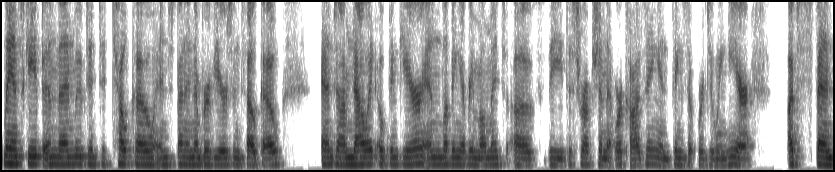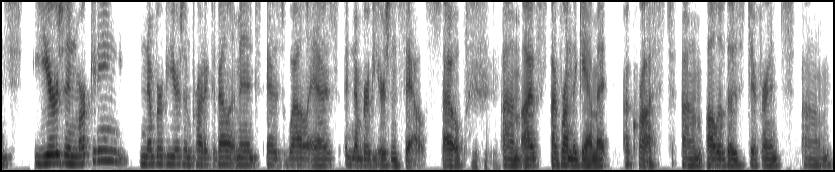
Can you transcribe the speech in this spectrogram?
landscape and then moved into telco and spent a number of years in telco. And I'm now at OpenGear and loving every moment of the disruption that we're causing and things that we're doing here. I've spent years in marketing, number of years in product development, as well as a number of years in sales. So um, I've I've run the gamut across um, all of those different um,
